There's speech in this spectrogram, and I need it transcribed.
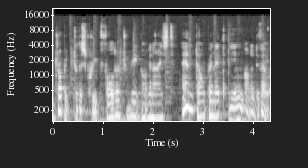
Drop it to the script folder to be organized and open it in MonoDevelop.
